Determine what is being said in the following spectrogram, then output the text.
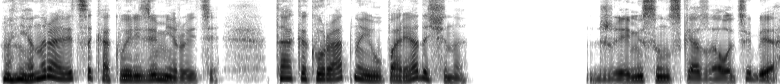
«Мне нравится, как вы резюмируете. Так аккуратно и упорядочено». «Джеймисон сказала тебе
